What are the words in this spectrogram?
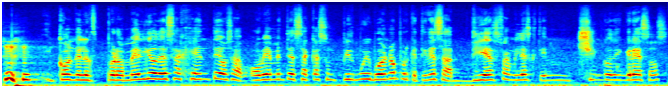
y con el promedio de esa gente, o sea, obviamente sacas un PIB muy bueno porque tienes a 10 familias que tienen un chingo de ingresos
